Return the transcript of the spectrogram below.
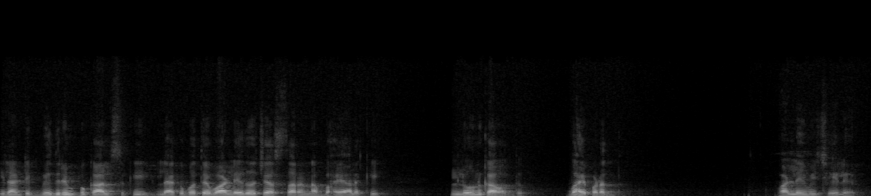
ఇలాంటి బెదిరింపు కాల్స్కి లేకపోతే వాళ్ళు ఏదో చేస్తారన్న భయాలకి లోను కావద్దు భయపడద్దు. వాళ్ళు ఏమీ చేయలేరు.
